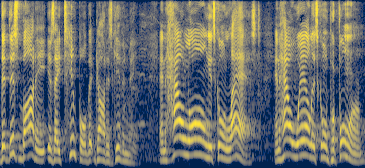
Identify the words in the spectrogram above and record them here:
that this body is a temple that God has given me. And how long it's going to last and how well it's going to perform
